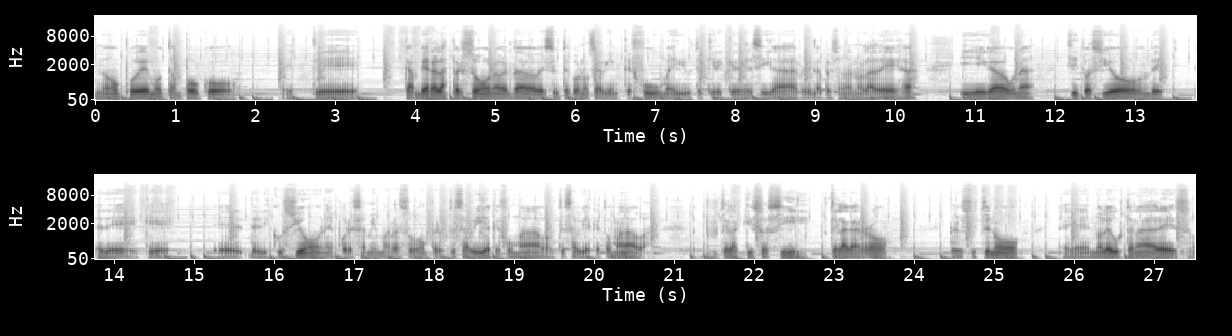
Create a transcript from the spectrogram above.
No podemos tampoco este, cambiar a las personas, ¿verdad? A veces usted conoce a alguien que fume y usted quiere que deje el cigarro y la persona no la deja y llega a una situación de, que eh, de discusiones por esa misma razón, pero usted sabía que fumaba, usted sabía que tomaba, usted la quiso así, usted la agarró, pero si usted no, eh, no le gusta nada de eso,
